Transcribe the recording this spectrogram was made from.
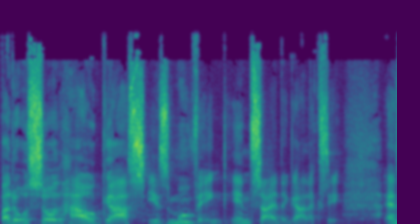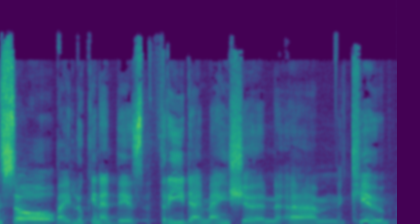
but also how gas is moving inside the galaxy. And so, by looking at this three dimension um, cube,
